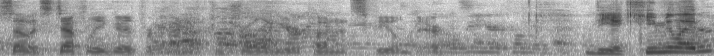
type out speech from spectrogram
So it's definitely good for kind of controlling your opponent's field there. The Accumulator,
